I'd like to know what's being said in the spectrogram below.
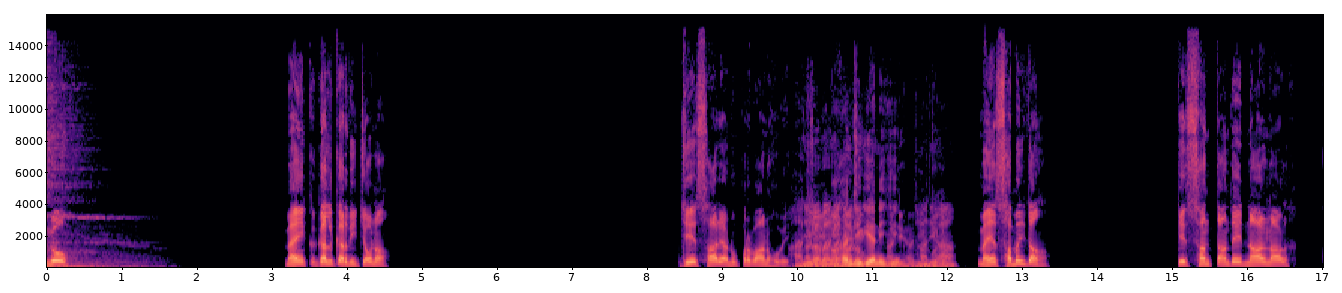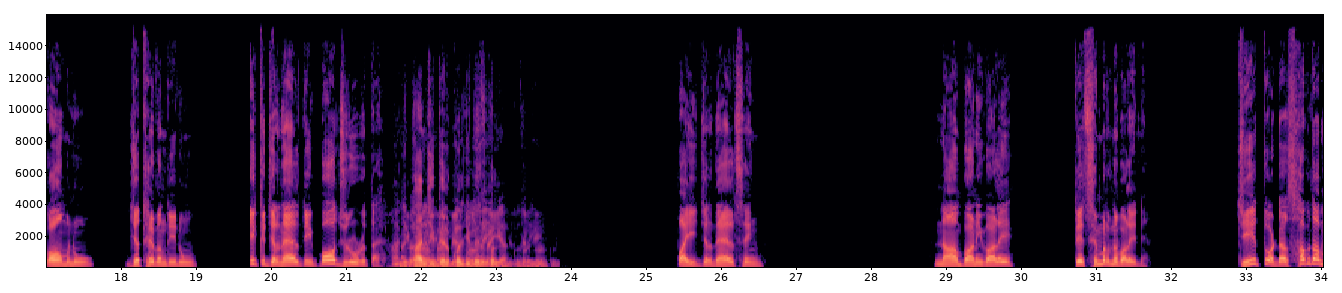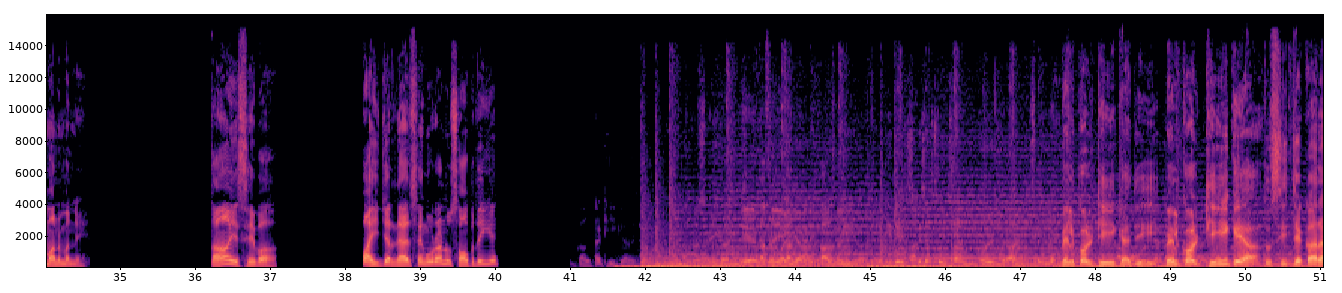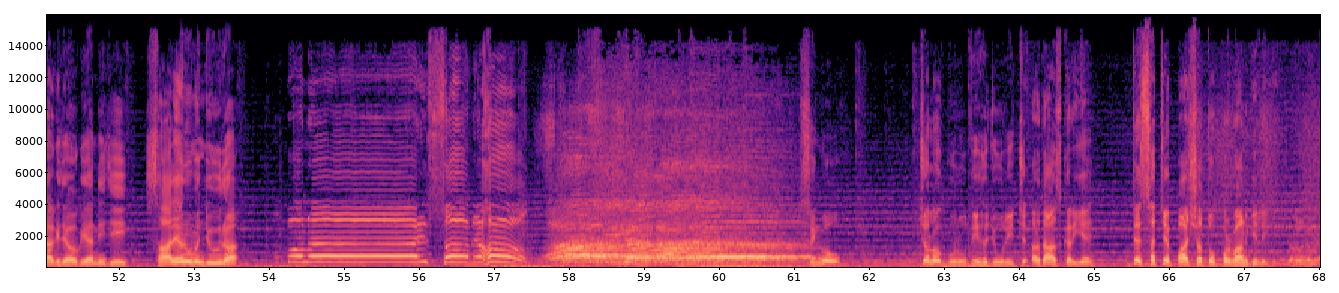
ਸਿੰਘੋ ਮੈਂ ਇੱਕ ਗੱਲ ਕਰਨੀ ਚਾਹੁੰਦਾ ਜੇ ਸਾਰਿਆਂ ਨੂੰ ਪ੍ਰਵਾਨ ਹੋਵੇ। ਹਾਂਜੀ ਬਾਬਾ ਜੀ। ਹਾਂਜੀ ਗਿਆਨੀ ਜੀ। ਮੈਂ ਸਮਝਦਾ ਕਿ ਸੰਤਾਂ ਦੇ ਨਾਲ ਨਾਲ ਕੌਮ ਨੂੰ ਜਥੇਬੰਦੀ ਨੂੰ ਇੱਕ ਜਰਨੈਲ ਦੀ ਬਹੁਤ ਜ਼ਰੂਰਤ ਹੈ। ਹਾਂਜੀ ਬਿਲਕੁਲ ਜੀ ਬਿਲਕੁਲ ਭਾਈ ਜਰਨੈਲ ਸਿੰਘ ਨਾਮ ਬਾਣੀ ਵਾਲੇ ਤੇ ਸਿਮਰਨ ਵਾਲੇ ਨੇ। ਜੇ ਤੁਹਾਡਾ ਸਭ ਦਾ ਮਨ ਮੰਨੇ ਤਾਂ ਇਹ ਸੇਵਾ ਭਾਈ ਜਰਨੈਲ ਸਿੰਘ ਹੋਰਾਂ ਨੂੰ ਸੌਂਪ ਦਈਏ। ਗੱਲ ਤਾਂ ਠੀਕ ਹੈ ਸਹੀ ਗੱਲ ਇਹ ਤਾਂ ਸਹੀ ਗੱਲ ਕਰੀ ਖਾਲਸਾ ਜੀ। ਇਹਦੇ ਵਿੱਚ ਕਿਸੇ ਕੋਈ ਇਤਰਾਜ਼ ਨਹੀਂ। ਕੋਈ ਇਤਰਾਜ਼ ਨਹੀਂ। ਬਿਲਕੁਲ ਠੀਕ ਹੈ ਜੀ। ਬਿਲਕੁਲ ਠੀਕ ਆ। ਤੁਸੀਂ ਜਕਾਰਾ ਗਜਾਓ ਗਿਆਨੀ ਜੀ ਸਾਰਿਆਂ ਨੂੰ ਮਨਜ਼ੂਰ ਆ। ਬੋਲੇ ਸਾਨੇਹਾਲ। ਸਿੰਘੋ ਚਲੋ ਗੁਰੂ ਦੀ ਹਜ਼ੂਰੀ 'ਚ ਅਰਦਾਸ ਕਰੀਏ ਤੇ ਸੱਚੇ ਪਾਤਸ਼ਾਹ ਤੋਂ ਪ੍ਰਵਾਨਗੀ ਲਈਏ।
